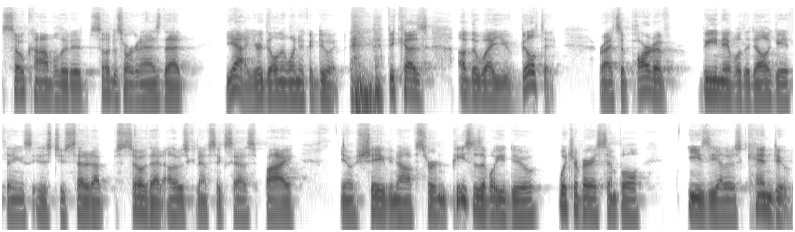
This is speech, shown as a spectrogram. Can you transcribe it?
so convoluted, so disorganized that yeah, you're the only one who could do it because of the way you've built it, right? So part of being able to delegate things is to set it up so that others can have success by, you know, shaving off certain pieces of what you do, which are very simple, easy, others can do.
